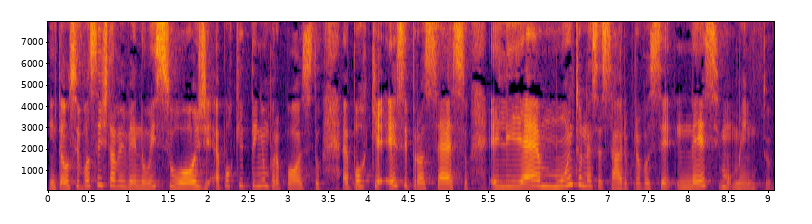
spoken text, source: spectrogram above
Então, se você está vivendo isso hoje, é porque tem um propósito, é porque esse processo ele é muito necessário para você nesse momento.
